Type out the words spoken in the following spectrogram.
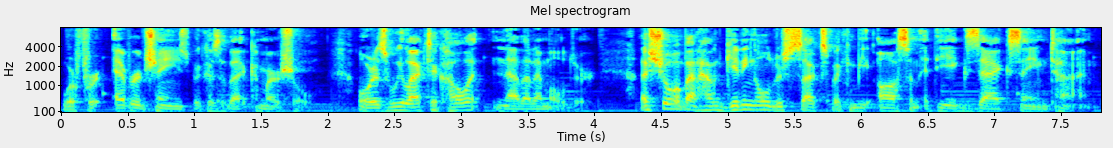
were forever changed because of that commercial. Or as we like to call it, now that I'm older. A show about how getting older sucks but can be awesome at the exact same time.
